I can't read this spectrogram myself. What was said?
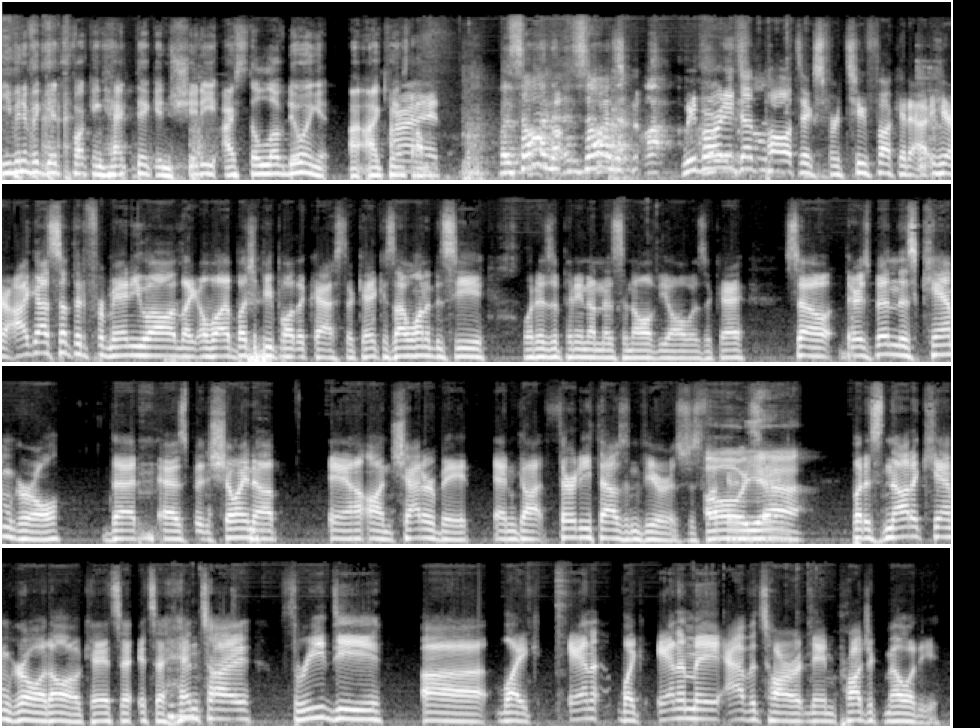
Even if it gets fucking hectic and shitty, I still love doing it. I, I can't All right. stop. Hassan, Hassan, I- We've I- already done Hassan- politics for two fucking out here. I got something for Manuel and like a, a bunch of people on the cast, okay? Because I wanted to see what his opinion on this and all of y'all was, okay? So there's been this cam girl that has been showing up and, on Chaturbate and got thirty thousand viewers. Just fucking Oh insane. yeah. but it's not a cam girl at all. Okay, it's a it's a mm-hmm. hentai 3D uh like an like anime avatar named Project Melody,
